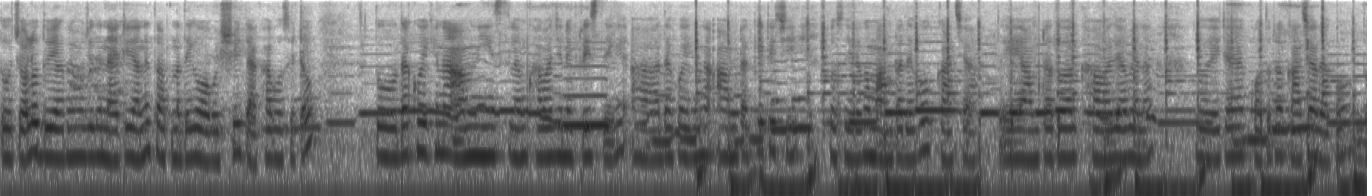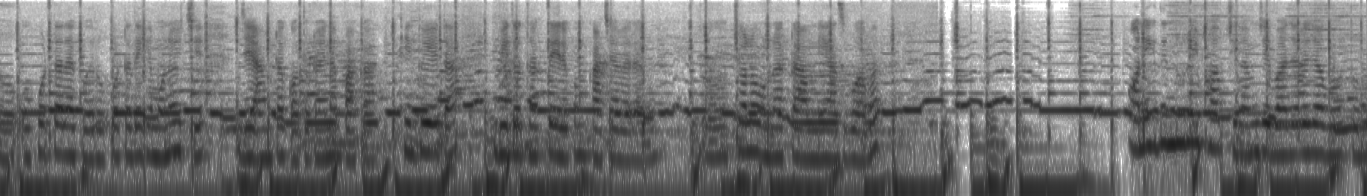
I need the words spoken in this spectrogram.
তো চলো দুই একদিন যদি নাইটি আনে, তো আপনাদেরকে অবশ্যই দেখাবো সেটাও। তো দেখো এখানে আম নিয়ে এসেছিলাম খাওয়ার জন্য ফ্রিজ থেকে। আর দেখো এখানে আমটা কেটেছি, তো সেরকম আমটা দেখো কাঁচা। তো এই আমটা তো আর খাওয়া যাবে না। তো এটা কতটা কাঁচা দেখো। তো ওপরটা দেখো, এর ওপরটা দেখে মনে হচ্ছে যে আমটা কতটাই না পাকা। কিন্তু এটা ভিতর থাকতে এরকম কাঁচা বেরাবে তো চলো অন্য একটা আম নিয়ে আসব আবার। অনেক দিন ধরেই ভাবছিলাম যে বাজারে যাব, তবু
